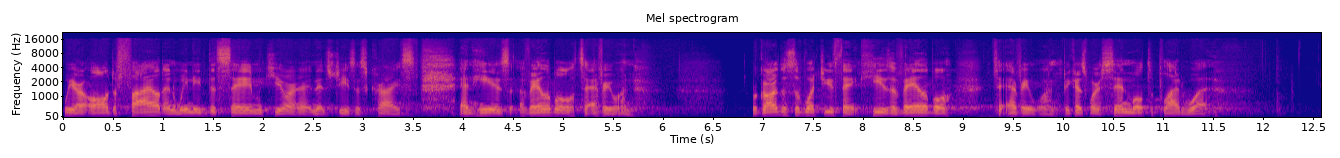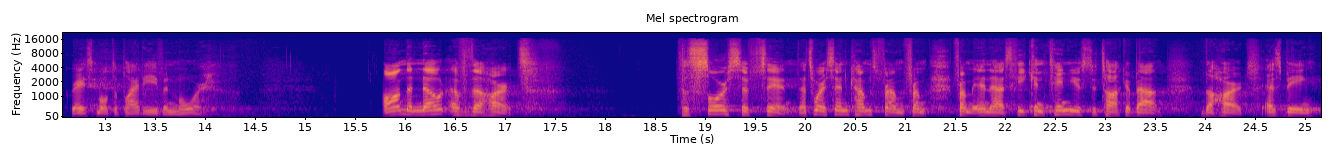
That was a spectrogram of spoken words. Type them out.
We are all defiled and we need the same cure, and it's Jesus Christ. And He is available to everyone. Regardless of what you think, He is available to everyone because where sin multiplied, what? Grace multiplied even more. On the note of the heart, the source of sin, that's where sin comes from, from, from in us. He continues to talk about the heart as being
